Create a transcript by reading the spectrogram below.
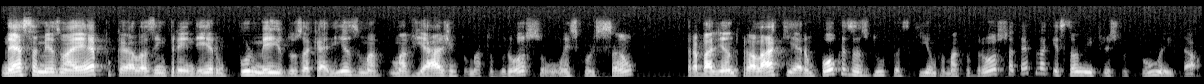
Nessa mesma época, elas empreenderam, por meio do Zacarias, uma, uma viagem para o Mato Grosso, uma excursão, trabalhando para lá, que eram poucas as duplas que iam para o Mato Grosso, até pela questão de infraestrutura e tal.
